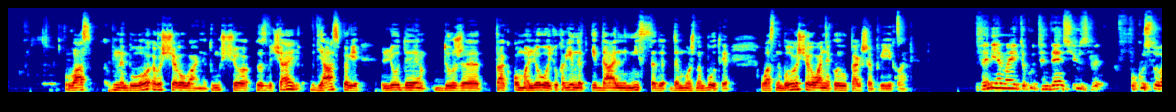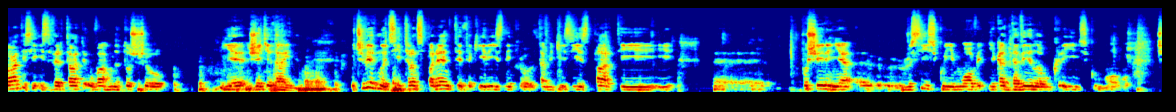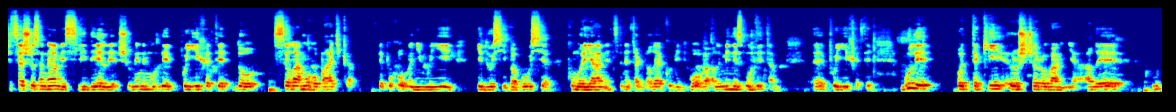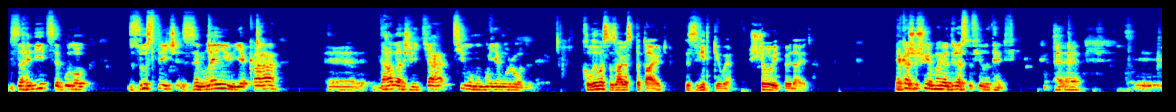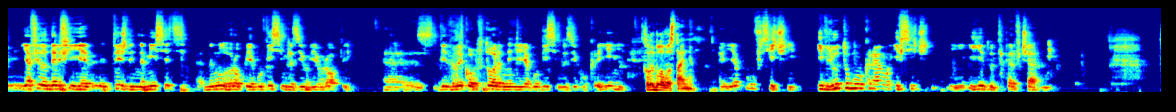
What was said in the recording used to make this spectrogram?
У вас не було розчарування, тому що зазвичай в діаспорі люди дуже так омальовують Україну як ідеальне місце, де, можна бути. У вас не було розчарування, коли ви вперше приїхали? Взагалі я маю таку тенденцію фокусуватися і звертати увагу на те, що є життєдайним. Очевидно, ці транспаренти такі різні про там якийсь з'їзд партії і е, поширення е, російської мови, яка давила українську мову. Чи це, що за нами слідили, що ми не могли поїхати до села мого батька, де поховані мої дідусі, бабуся, Помор'яни, це не так далеко від Львова, але ми не змогли там е, поїхати. Були от такі розчарування, але взагалі це було зустріч з землею, яка дала життя цілому моєму роду. Коли вас зараз питають, звідки ви? Що ви відповідаєте? Я кажу, що я маю адресу Філадельфії. Е, е, Я в Філадельфії є тиждень на місяць. Минулого року я був вісім разів в Європі. Е, з- Від великого вторгнення я був вісім разів в Україні. Коли було востаннє? Я був в січні. І в лютому окремо, і в січні. І їду тепер в червні.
